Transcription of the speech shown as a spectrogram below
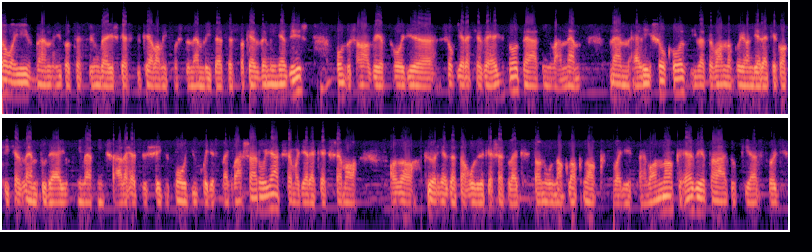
Tavaly évben jutott eszünkbe, és kezdtük el, amit most ön említett, ezt a kezdeményezést, pontosan azért, hogy sok gyerekhez eljutott, de hát nyilván nem, nem elég sokhoz, illetve vannak olyan gyerekek, akikhez nem tud eljutni, mert nincs rá lehetőségük, módjuk, hogy ezt megvásárolják, sem a gyerekek, sem a az a környezet, ahol ők esetleg tanulnak, laknak, vagy éppen vannak. Ezért találtuk ki ezt, hogy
